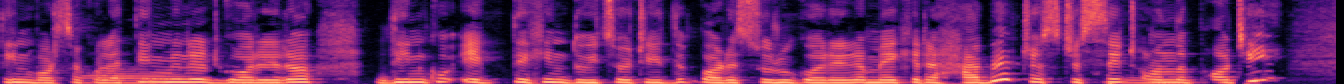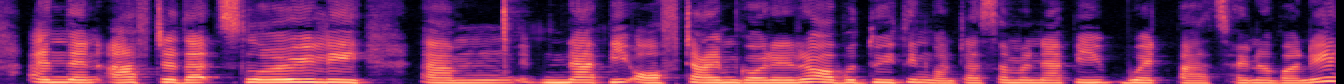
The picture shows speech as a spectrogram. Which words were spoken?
तिन वर्षको लागि तिन मिनट गरेर दिनको एकदेखि दुईचोटिबाट सुरु गरेर make it a habit just to sit on the potty and then after that slowly nappy off time गरेर अब दुई तिन घन्टासम्म न्यापी वेट पाएको छैन भने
